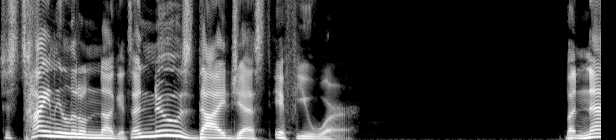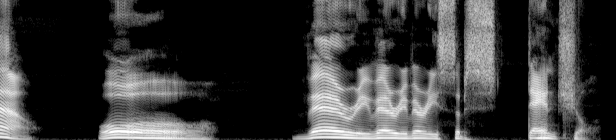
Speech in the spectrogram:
Just tiny little nuggets, a news digest, if you were. But now, oh, very, very, very substantial.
